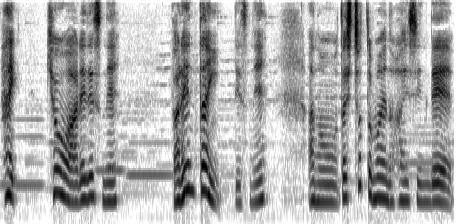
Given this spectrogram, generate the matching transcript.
はい、今日はあれですね。バレンタインですね。あの、私ちょっと前の配信で、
